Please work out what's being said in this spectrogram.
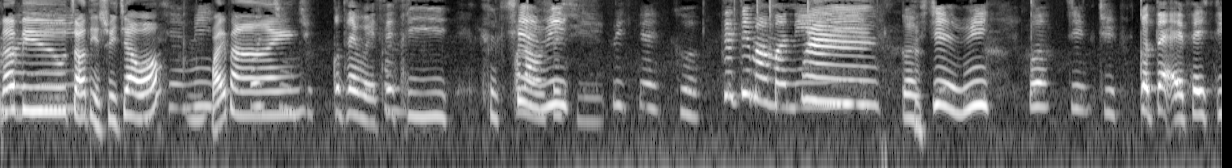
，Love you，早点睡觉哦，拜拜。我在为谢谢，谢谢。你，谢谢可，谢谢妈妈你，感谢你，我进去，我在 F C。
